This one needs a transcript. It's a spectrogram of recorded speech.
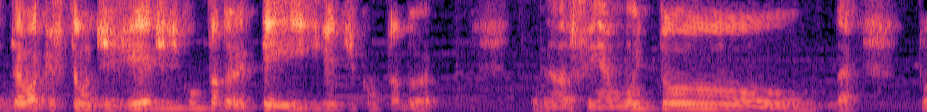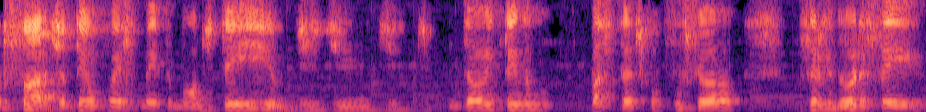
Então é uma questão de rede de computador, é TI rede de computador. Entendeu? Assim, é muito... Né? Por sorte, eu tenho um conhecimento bom de TI, de, de, de então eu entendo bastante como funcionam os servidores, sei,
